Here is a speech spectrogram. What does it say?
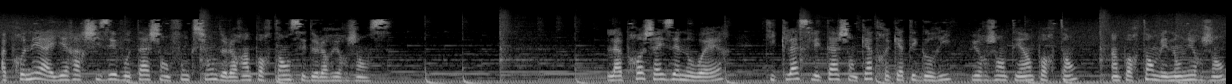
Apprenez à hiérarchiser vos tâches en fonction de leur importance et de leur urgence. L'approche Eisenhower, qui classe les tâches en quatre catégories, urgentes et important, important mais non urgent,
